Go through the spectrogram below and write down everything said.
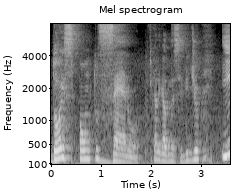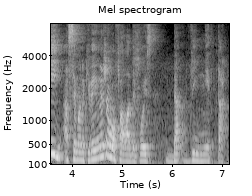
2.0. Fica ligado nesse vídeo e a semana que vem eu já vou falar depois da vinheta.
